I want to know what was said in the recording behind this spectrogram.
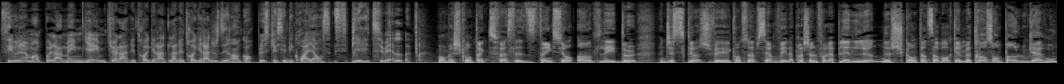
c'est vraiment pas la même game que la rétrograde. La rétrograde, je dirais encore plus que c'est des croyances spirituelles. Bon, mais je suis content que tu fasses la distinction entre les deux. Jessica, je vais continuer à observer la prochaine fois la pleine lune. Je suis content de savoir qu'elle me transforme pas en loup-garou,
